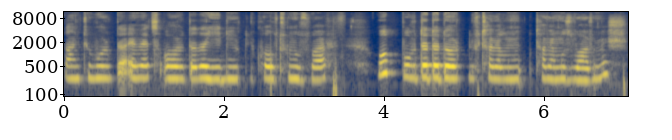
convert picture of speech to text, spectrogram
Sanki burada evet orada da 7 yüklü koltuğumuz var. Hop burada da dörtlü taram, taramız varmış.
